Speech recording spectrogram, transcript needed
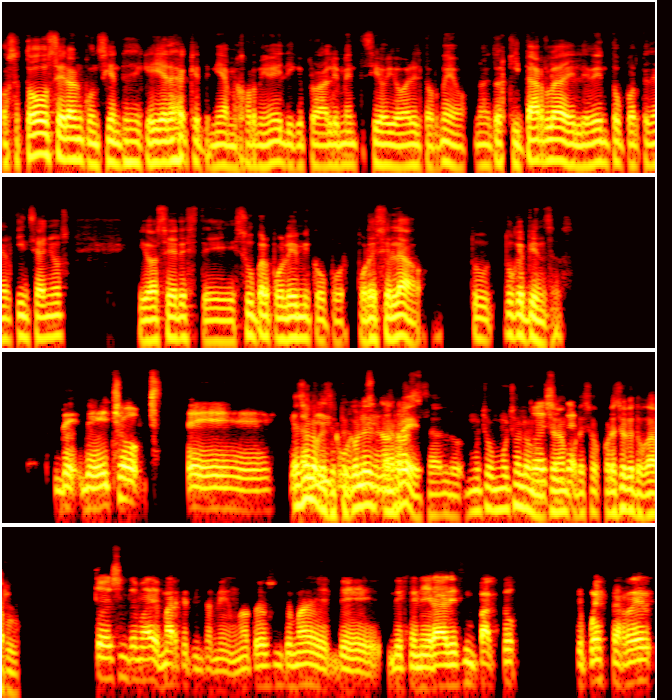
o sea, todos eran conscientes de que ella era la que tenía mejor nivel y que probablemente se iba a llevar el torneo, ¿no? Entonces, quitarla del evento por tener 15 años iba a ser este súper polémico por, por ese lado. ¿Tú, ¿Tú qué piensas? De, de hecho, eh, eso es lo que se especuló en las redes, muchos, muchos lo mencionan por eso, por eso hay que tocarlo todo es un tema de marketing también, ¿no? Todo es un tema de, de, generar ese impacto que puedes perder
